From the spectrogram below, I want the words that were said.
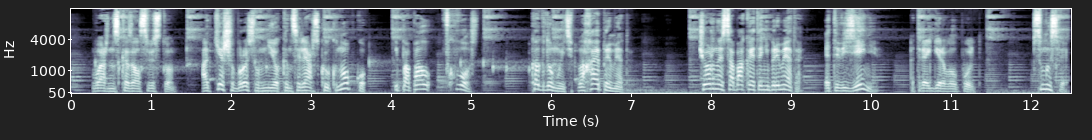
— важно сказал Свистон. А Кеша бросил в нее канцелярскую кнопку и попал в хвост. «Как думаете, плохая примета?» «Черная собака — это не примета, это везение», — отреагировал пульт. «В смысле?»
